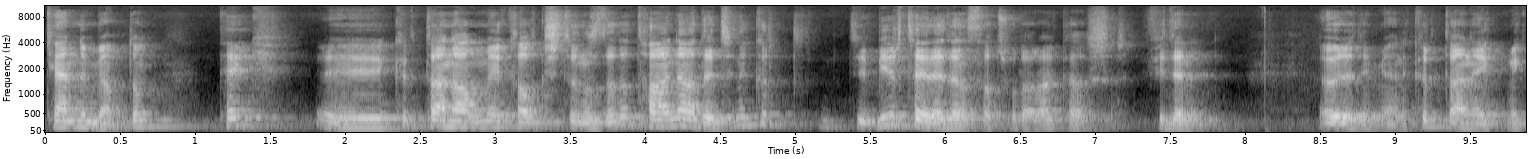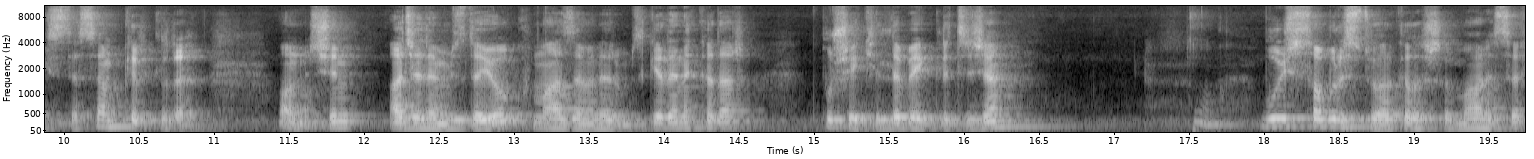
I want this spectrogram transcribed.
kendim yaptım. Tek e, 40 tane almaya kalkıştığınızda da tane adetini 41 TL'den satıyorlar arkadaşlar fidenin. Öyle diyeyim yani 40 tane ekmek istesem 40 lira. Onun için acelemiz de yok. Malzemelerimiz gelene kadar bu şekilde bekleteceğim. Bu iş sabır istiyor arkadaşlar maalesef.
